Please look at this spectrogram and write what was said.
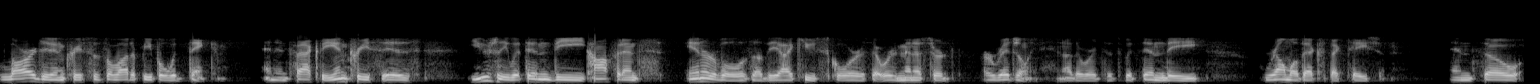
large an increase as a lot of people would think. And in fact, the increase is usually within the confidence intervals of the IQ scores that were administered originally. In other words, it's within the realm of expectation. And so,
